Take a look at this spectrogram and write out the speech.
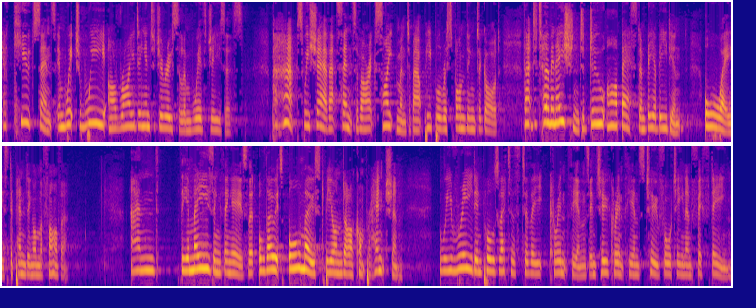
acute sense in which we are riding into Jerusalem with Jesus. Perhaps we share that sense of our excitement about people responding to God, that determination to do our best and be obedient, always depending on the Father. And the amazing thing is that although it's almost beyond our comprehension, we read in Paul's letters to the Corinthians in 2 Corinthians 2 14 and 15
